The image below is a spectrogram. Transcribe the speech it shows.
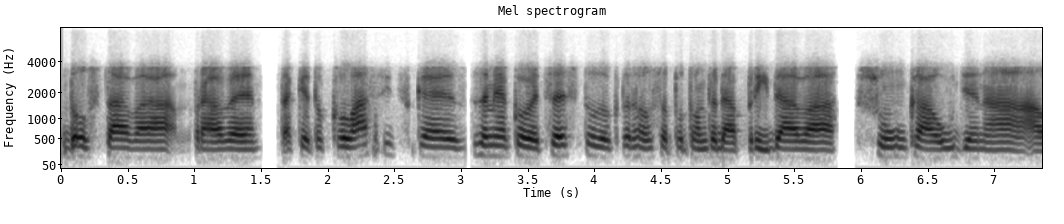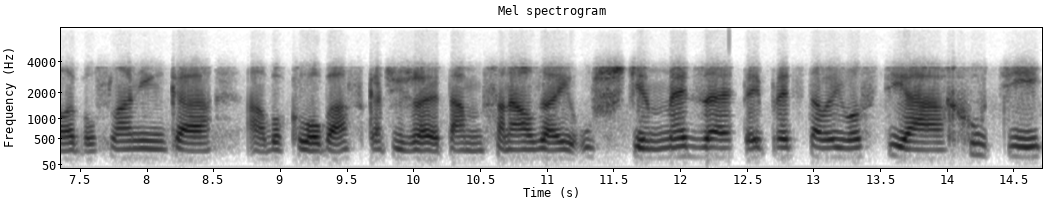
dostáva práve takéto klasické zemiakové cesto, do ktorého sa potom teda pridáva šunka udená alebo slaninka alebo klobáska, čiže tam sa naozaj už tie medze tej predstavivosti a chuti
